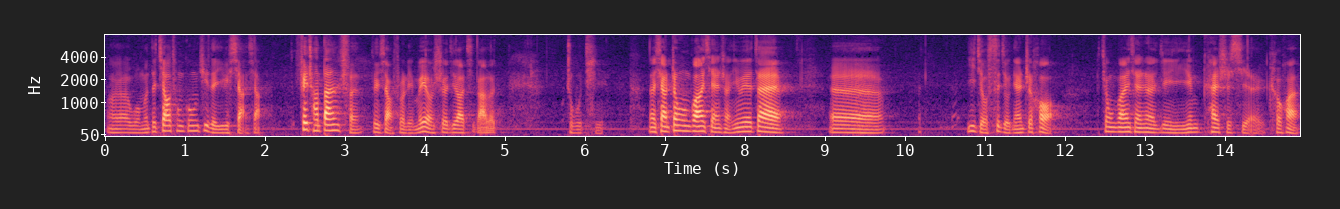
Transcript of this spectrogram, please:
呃我们的交通工具的一个想象，非常单纯。这小说里没有涉及到其他的主题。那像郑文光先生，因为在呃。一九四九年之后，郑文光先生就已经开始写科幻。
